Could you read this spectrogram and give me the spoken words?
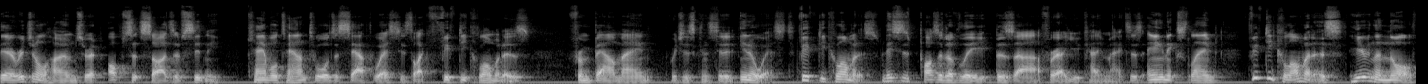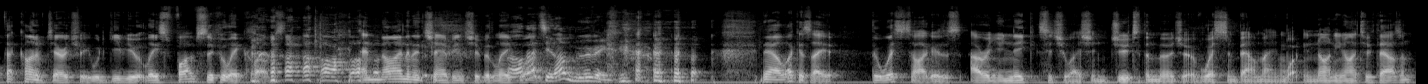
Their original homes are at opposite sides of Sydney. Campbelltown towards the southwest is like 50 kilometres from Balmain, which is considered inner west. 50 kilometres. This is positively bizarre for our UK mates. As Ian exclaimed, 50 kilometres? Here in the north, that kind of territory would give you at least five Super League clubs and nine in the Championship and League Oh, One. that's it. I'm moving. Now, like I say, the Wests Tigers are a unique situation due to the merger of West and Balmain, what, in 99 2000?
